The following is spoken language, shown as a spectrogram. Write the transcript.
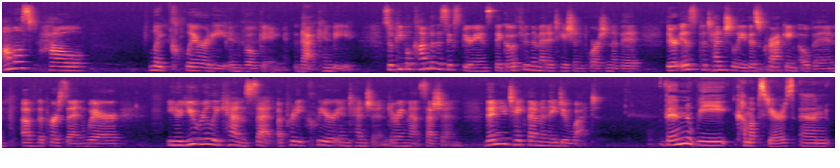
almost how like clarity invoking that can be. So people come to this experience, they go through the meditation portion of it. There is potentially this cracking open of the person where you know you really can set a pretty clear intention during that session. Then you take them and they do what? Then we come upstairs and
